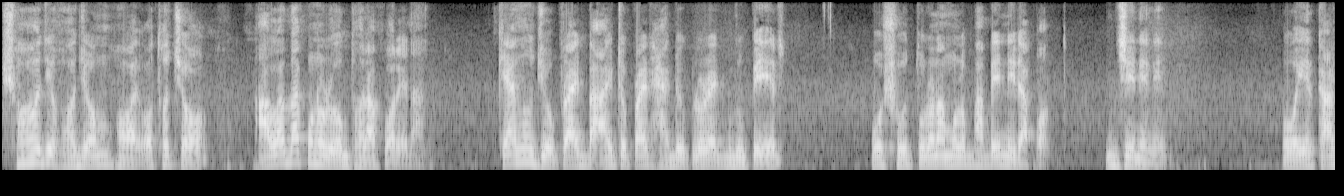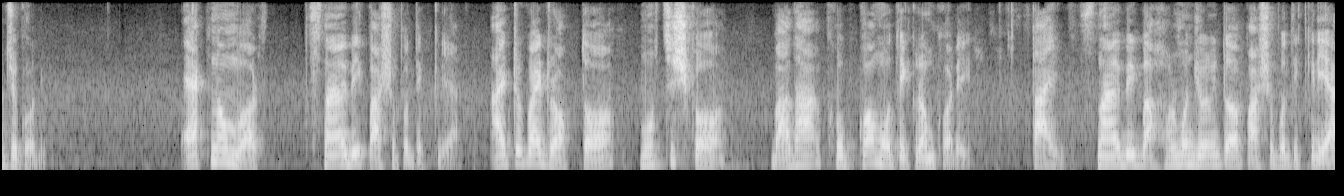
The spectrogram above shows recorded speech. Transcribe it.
সহজে হজম হয় অথচ আলাদা কোনো রোগ ধরা পড়ে না। কেন জোপ্রাইড বা আইটোপ্রাইড হাইড্রোক্লোরাইড গ্রুপের ওষুধ তুলনামূলকভাবে নিরাপদ। জেনে নিন। ও এর কার্যকরী। এক নম্বর, স্নায়বিক পার্শ্ব প্রতিক্রিয়া আইটোপ্রাইড রক্ত মস্তিষ্ক বাধা খুব কম অতিক্রম করে। তাই স্নায়বিক বা হরমোনজনিত পার্শ্ব প্রতিক্রিয়া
